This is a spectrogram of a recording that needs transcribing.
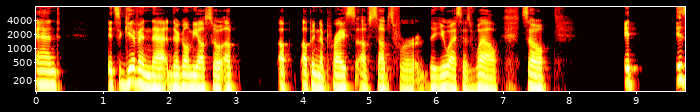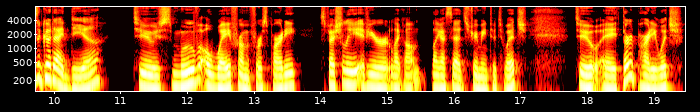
and it's a given that they're going to be also up up upping the price of subs for the US as well. So, is a good idea to move away from first party, especially if you're like um like I said streaming to Twitch to a third party which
